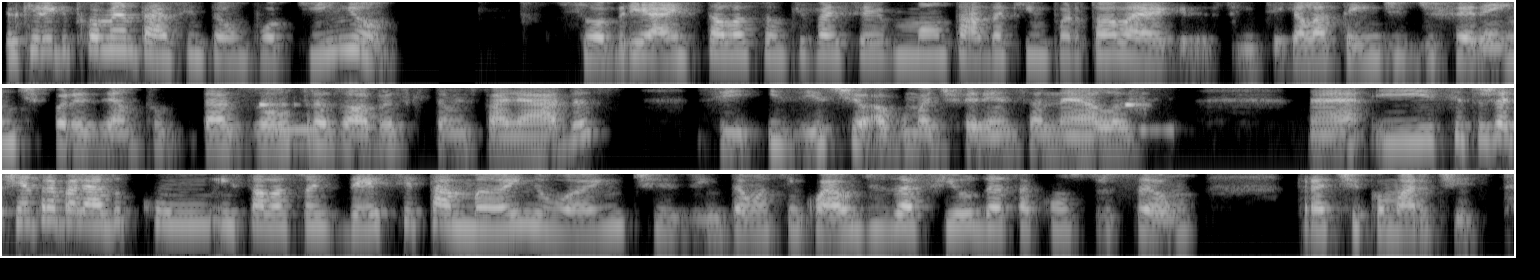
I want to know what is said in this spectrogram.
Eu queria que tu comentasse então um pouquinho sobre a instalação que vai ser montada aqui em Porto Alegre, assim, o que ela tem de diferente, por exemplo, das outras obras que estão espalhadas, se existe alguma diferença nelas, né? E se tu já tinha trabalhado com instalações desse tamanho antes, então assim, qual é o desafio dessa construção para ti como artista?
